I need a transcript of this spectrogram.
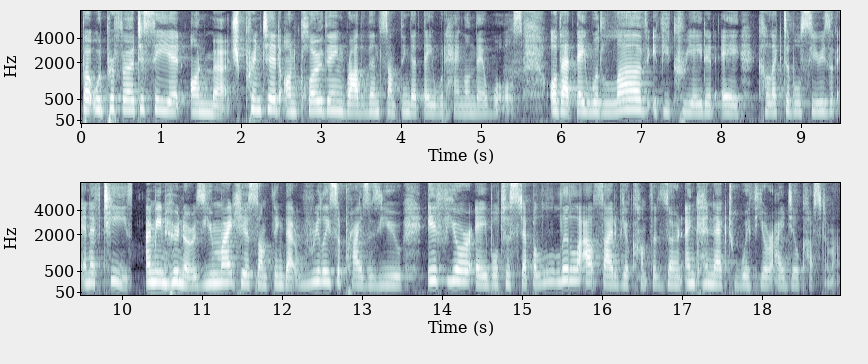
but would prefer to see it on merch, printed on clothing rather than something that they would hang on their walls, or that they would love if you created a collectible series of NFTs I mean, who knows? You might hear something that really surprises you if you're able to step a little outside of your comfort zone and connect with your ideal customer.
